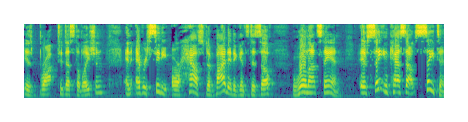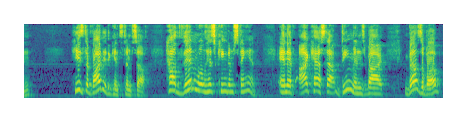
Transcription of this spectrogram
is brought to desolation, and every city or house divided against itself will not stand. If Satan casts out Satan, he is divided against himself. How then will his kingdom stand? And if I cast out demons by Beelzebub,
